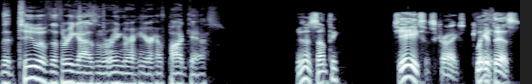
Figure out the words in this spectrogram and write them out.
that two of the three guys in the ring right here have podcasts? Isn't it something? Jesus Christ. Look at this.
